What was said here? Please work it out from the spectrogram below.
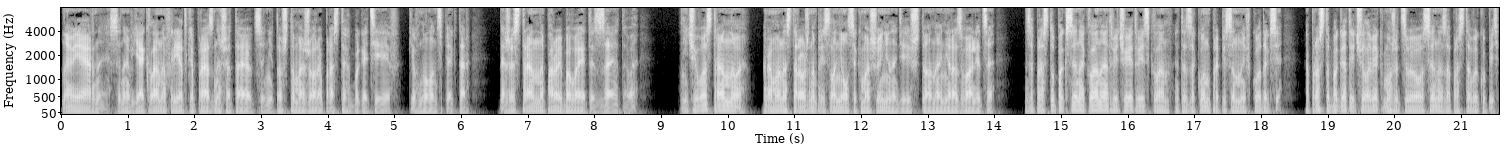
«Наверное, сыновья кланов редко праздно шатаются, не то что мажоры простых богатеев», — кивнул инспектор. «Даже странно порой бывает из-за этого». «Ничего странного». Роман осторожно прислонился к машине, надеясь, что она не развалится. «За проступок сына клана отвечает весь клан. Это закон, прописанный в кодексе. А просто богатый человек может своего сына запросто выкупить.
